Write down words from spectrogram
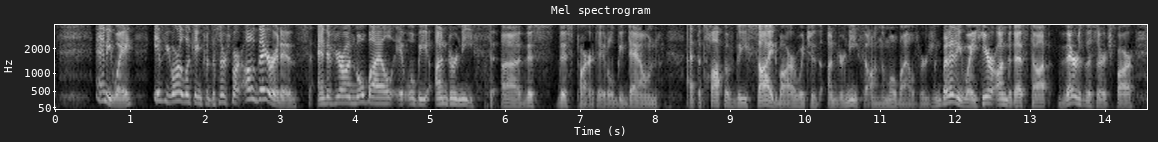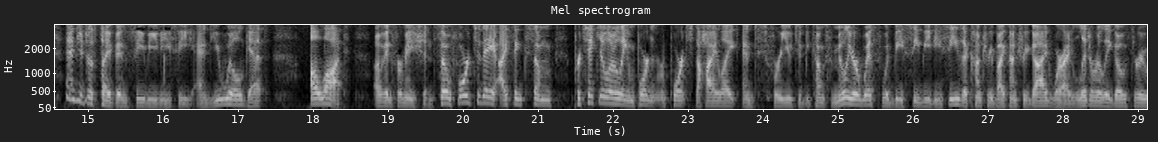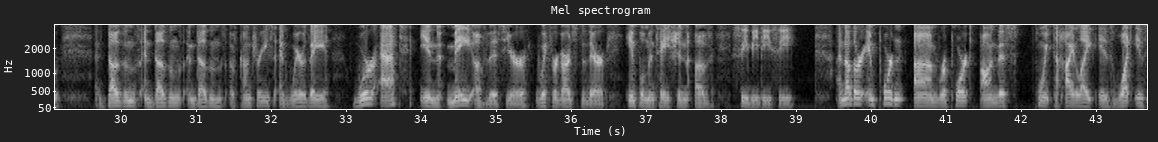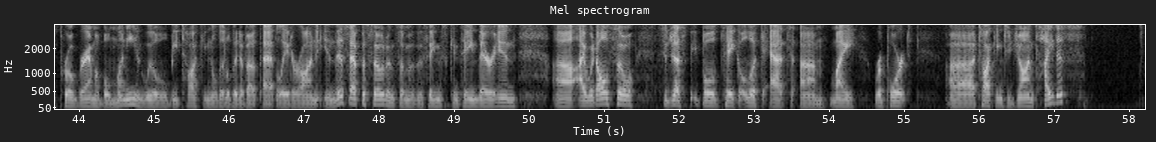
anyway, if you are looking for the search bar, oh, there it is. And if you're on mobile, it will be underneath uh, this this part. It'll be down at the top of the sidebar, which is underneath on the mobile version. But anyway, here on the desktop, there's the search bar, and you just type in CBDC, and you will get a lot of information. So for today, I think some particularly important reports to highlight and for you to become familiar with would be CBDC's, a country by country guide, where I literally go through dozens and dozens and dozens of countries and where they were at in May of this year with regards to their implementation of CBDC. Another important um, report on this point to highlight is what is programmable money, and we'll be talking a little bit about that later on in this episode and some of the things contained therein. Uh, I would also suggest people take a look at um, my report uh, talking to John Titus.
